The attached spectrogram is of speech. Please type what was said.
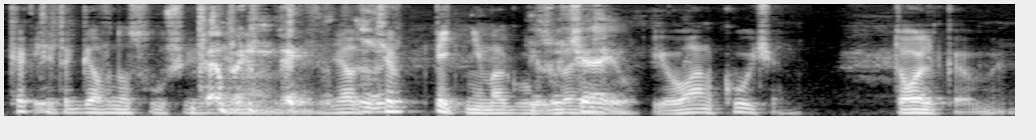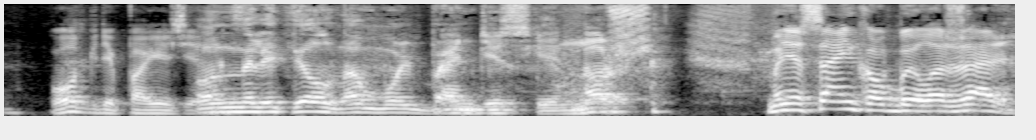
Как ты это говно слушаешь? Да, я, я терпеть не могу. Изучаю. Иван Кучин. Только. Вот где поэзия. Он налетел на мой бандитский нож. Мне Саньку было жаль,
